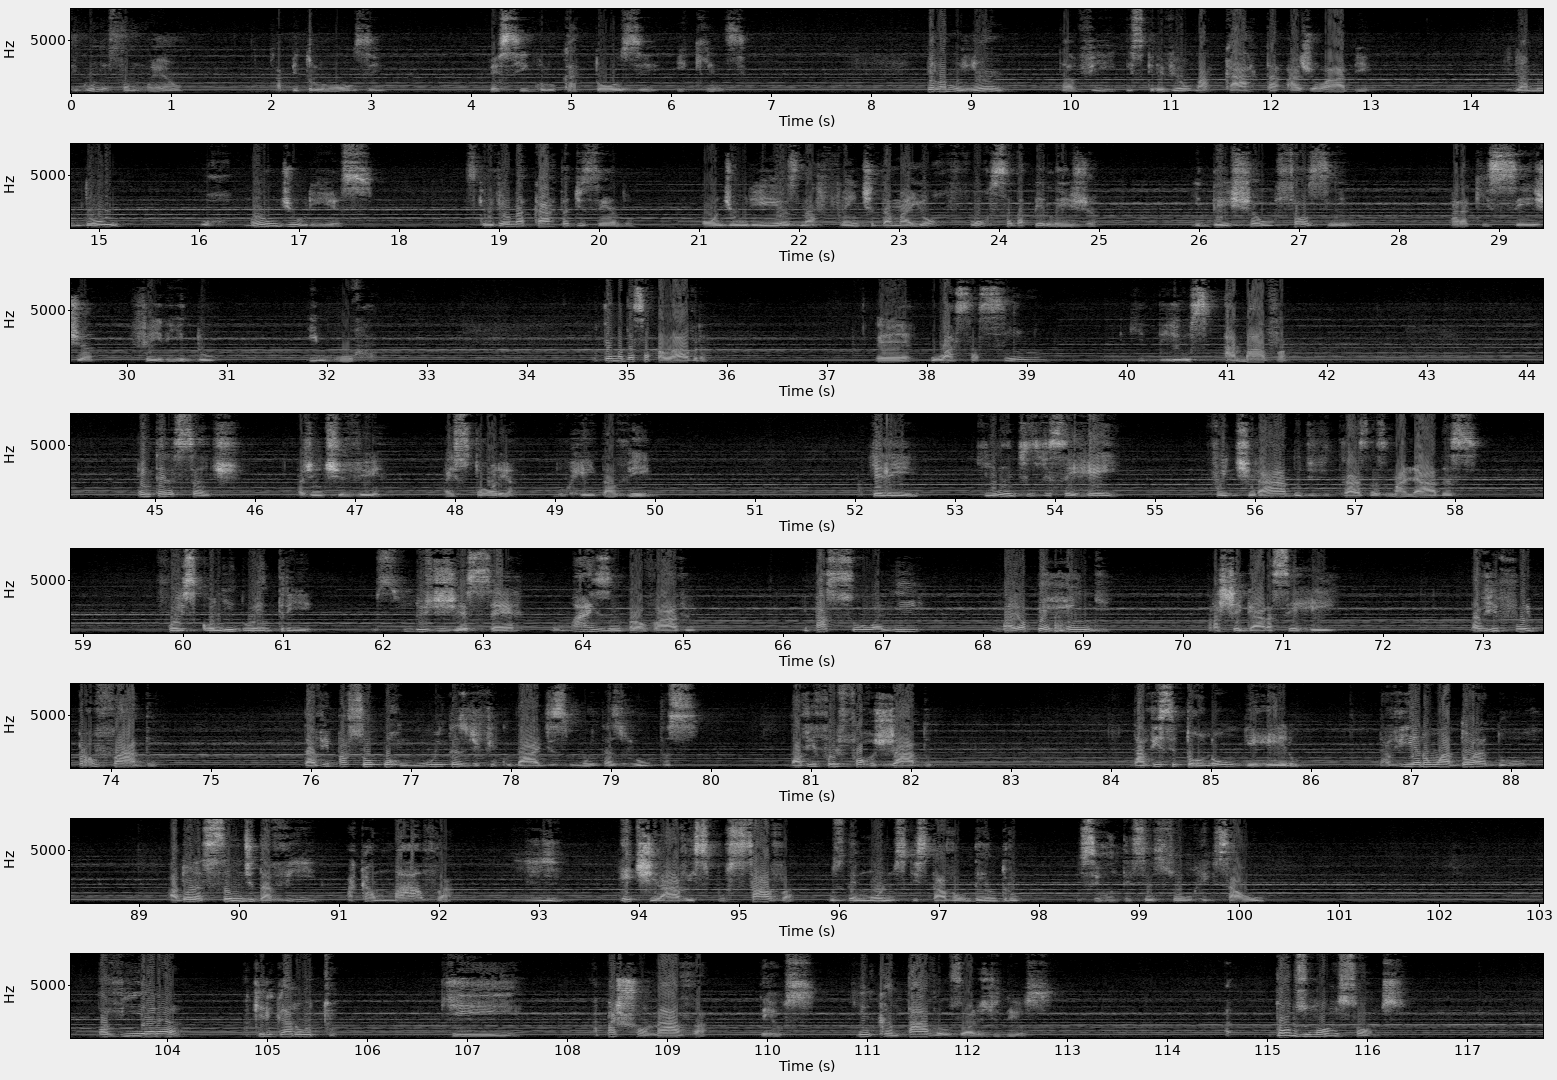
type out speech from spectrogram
2 Samuel, capítulo 11, versículo 14 e 15. Pela manhã, Davi escreveu uma carta a Joabe e a mandou por mão de Urias. Escreveu na carta dizendo: Onde Urias na frente da maior força da peleja e deixa-o sozinho para que seja ferido e morra. O tema dessa palavra é o assassino que Deus amava. É interessante a gente ver a história do rei Davi, aquele que antes de ser rei foi tirado de trás das malhadas, foi escolhido entre os filhos de Jessé, o mais improvável, e passou ali o maior perrengue para chegar a ser rei. Davi foi provado. Davi passou por muitas dificuldades, muitas lutas. Davi foi forjado. Davi se tornou um guerreiro. Davi era um adorador. A adoração de Davi acalmava e retirava, expulsava os demônios que estavam dentro do seu antecessor, o rei Saul. Davi era aquele garoto que apaixonava Deus, que encantava os olhos de Deus. Todos nós somos.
